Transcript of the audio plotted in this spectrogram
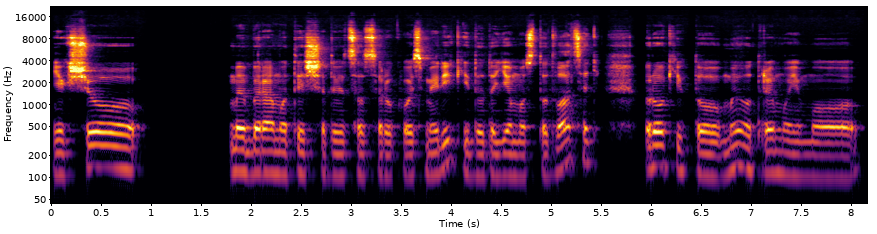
Якщо ми беремо 1948 рік і додаємо 120 років, то ми отримаємо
